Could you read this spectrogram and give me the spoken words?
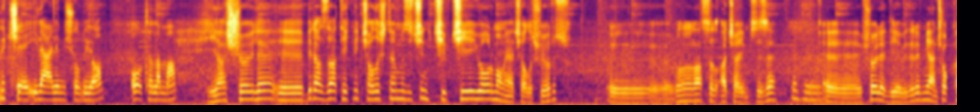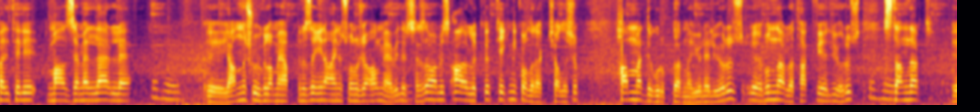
bütçe ilerlemiş oluyor ortalama? Ya şöyle e, biraz daha teknik çalıştığımız için çiftçiyi yormamaya çalışıyoruz. E, bunu nasıl açayım size? Hı hı. E, şöyle diyebilirim yani çok kaliteli malzemelerle Hı hı. e, yanlış uygulama yaptığınızda yine aynı sonucu almayabilirsiniz ama biz ağırlıklı teknik olarak çalışıp ham madde gruplarına yöneliyoruz. E, bunlarla takviye ediyoruz. Standart e,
